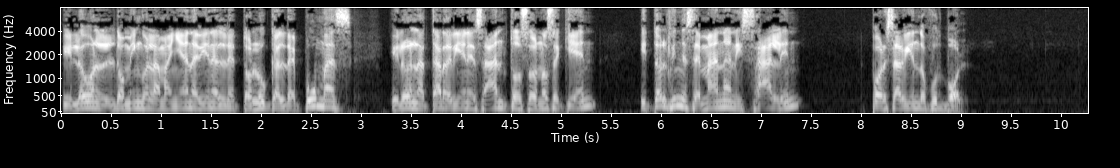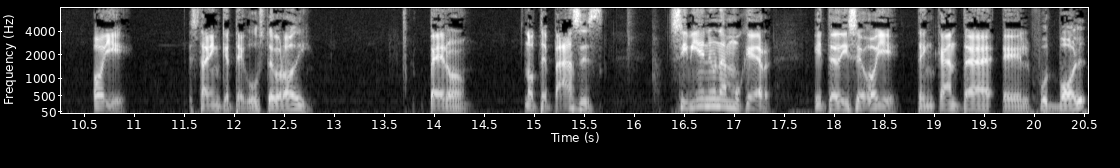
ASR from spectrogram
Y luego el domingo en la mañana viene el de Toluca, el de Pumas. Y luego en la tarde viene Santos o no sé quién. Y todo el fin de semana ni salen por estar viendo fútbol. Oye, está bien que te guste, Brody. Pero no te pases. Si viene una mujer y te dice, oye, te encanta el fútbol,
